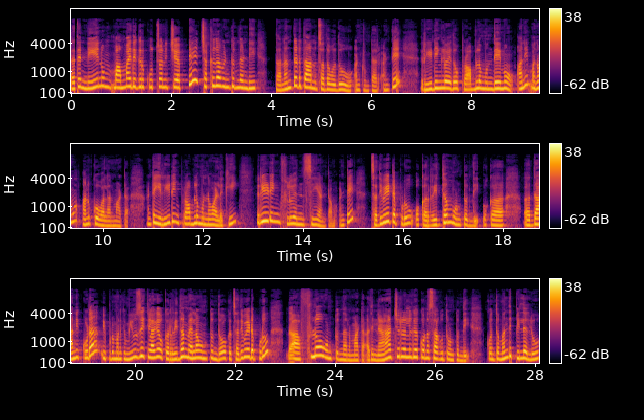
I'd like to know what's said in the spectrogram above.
లేకపోతే నేను మా అమ్మాయి దగ్గర కూర్చొని చెప్తే చక్కగా వింటుందండి. తనంతట తాను చదవదు అంటుంటారు. అంటే రీడింగ్లో ఏదో ప్రాబ్లం ఉందేమో అని మనం అనుకోవాలన్నమాట. అంటే ఈ రీడింగ్ ప్రాబ్లం ఉన్న వాళ్ళకి రీడింగ్ ఫ్లూయెన్సీ అంటాము అంటే చదివేటప్పుడు ఒక రిథం ఉంటుంది. ఒక దానికి కూడా ఇప్పుడు మనకి మ్యూజిక్ లాగే ఒక రిథం ఎలా ఉంటుందో ఒక చదివేటప్పుడు ఆ ఫ్లో ఉంటుందన్నమాట. అది న్యాచురల్గా కొనసాగుతూ ఉంటుంది. కొంతమంది పిల్లలు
